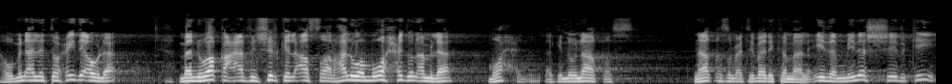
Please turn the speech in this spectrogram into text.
هو من أهل التوحيد أو لا؟ من وقع في الشرك الأصغر هل هو موحد أم لا؟ موحد لكنه ناقص. ناقص باعتبار كماله إذا من الشرك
